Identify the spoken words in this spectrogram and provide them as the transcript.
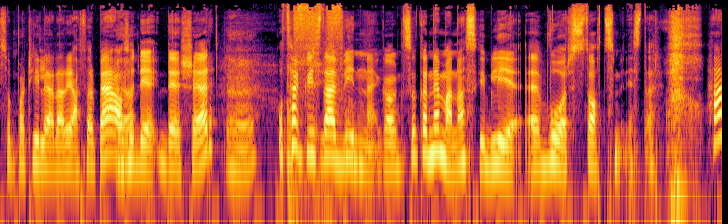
som partileder i Frp, altså det, det skjer. Og tenk hvis de vinner en gang, så kan det mennesket bli eh, vår statsminister. Hæ?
